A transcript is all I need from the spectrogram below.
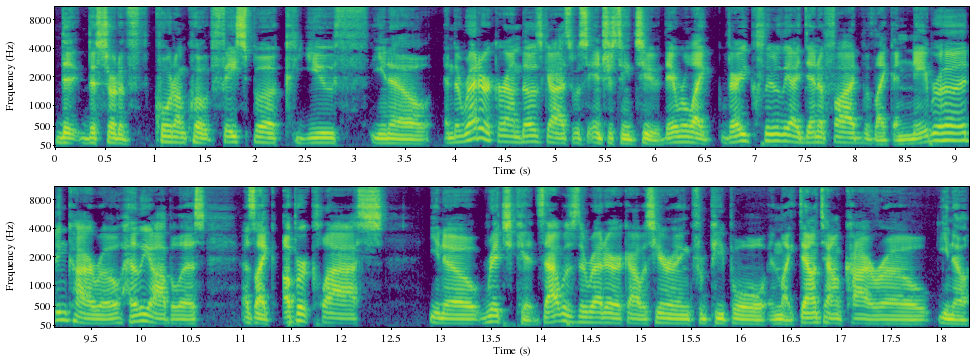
the the sort of quote unquote Facebook youth, you know, and the rhetoric around those guys was interesting too. They were like very clearly identified with like a neighborhood in Cairo, Heliopolis, as like upper class, you know, rich kids. That was the rhetoric I was hearing from people in like downtown Cairo, you know.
